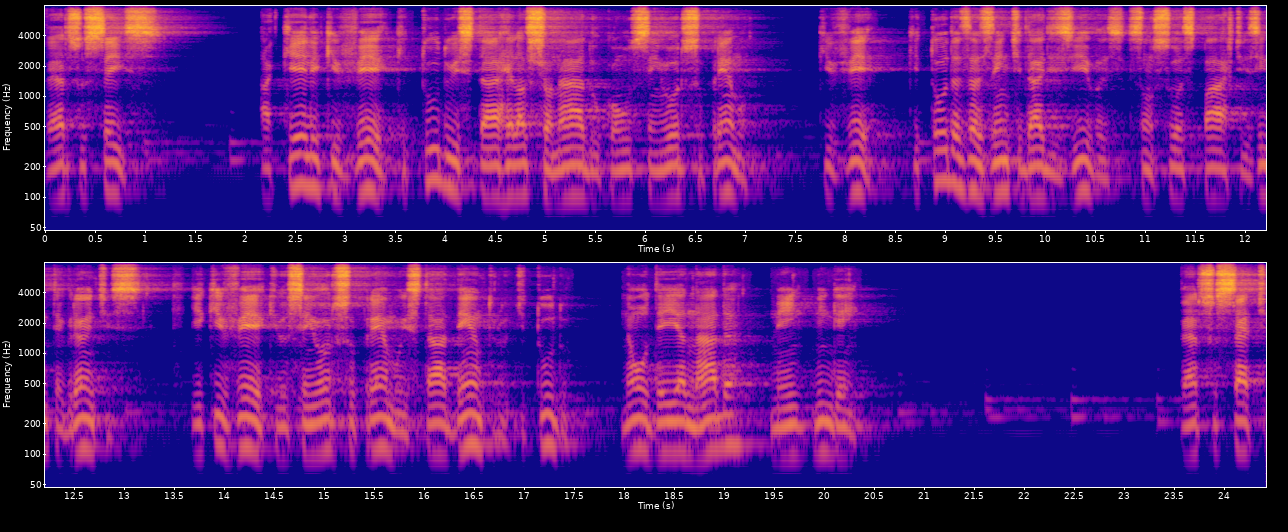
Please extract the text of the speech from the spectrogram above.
Verso 6 Aquele que vê que tudo está relacionado com o Senhor Supremo, que vê que todas as entidades vivas são suas partes integrantes, e que vê que o Senhor Supremo está dentro de tudo, não odeia nada nem ninguém. Verso 7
